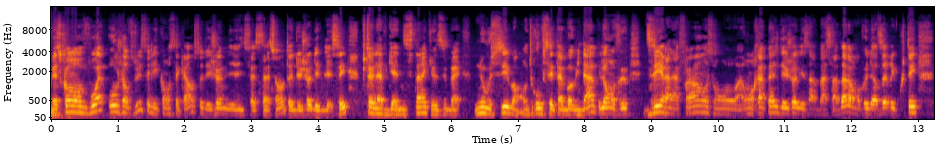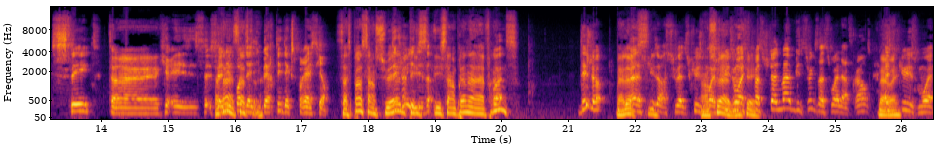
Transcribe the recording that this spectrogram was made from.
Mais ce qu'on voit aujourd'hui, c'est les conséquences. T'as déjà une manifestation, t'as déjà des blessés, puis t'as l'Afghanistan qui a dit, ben, nous aussi, bon, on trouve c'est abominable. Puis là, on veut dire à la France, on, on rappelle déjà les ambassadeurs, on veut leur dire, écoutez, c'est un, ce n'est pas de la liberté d'expression. Ça se passe en Suède, puis ils s'en prennent à la France? Déjà. Ben là, ben, excuse, en Suède, excuse-moi, excuse-moi, parce que je suis tellement habitué que ça soit la France. Ben excuse-moi,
